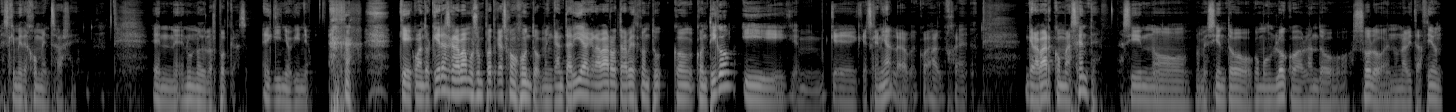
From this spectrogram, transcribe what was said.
es que me dejó un mensaje en, en uno de los podcasts. Eh, guiño, guiño. que cuando quieras grabamos un podcast conjunto. Me encantaría grabar otra vez con tu- con- contigo y em, que, que es genial grabar con más gente. Así no, no me siento como un loco hablando solo en una habitación,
